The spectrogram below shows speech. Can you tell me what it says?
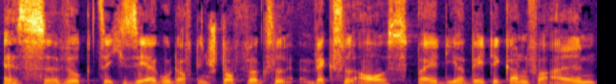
Es äh, wirkt sich sehr gut auf den Stoffwechsel aus, bei Diabetikern vor allem,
